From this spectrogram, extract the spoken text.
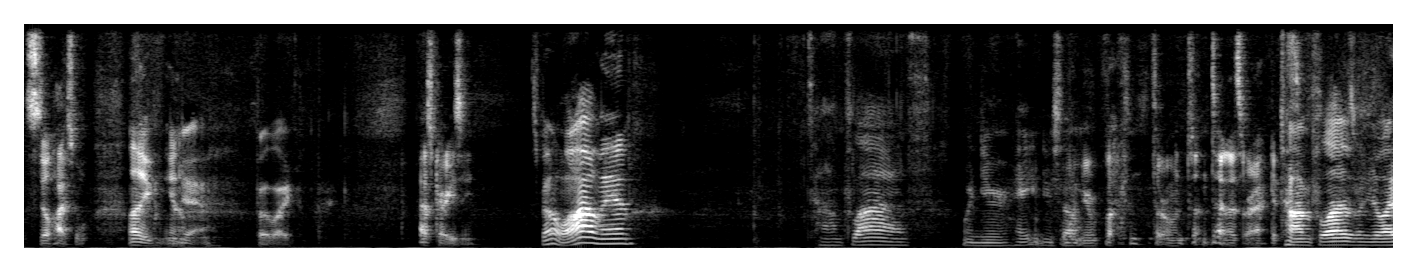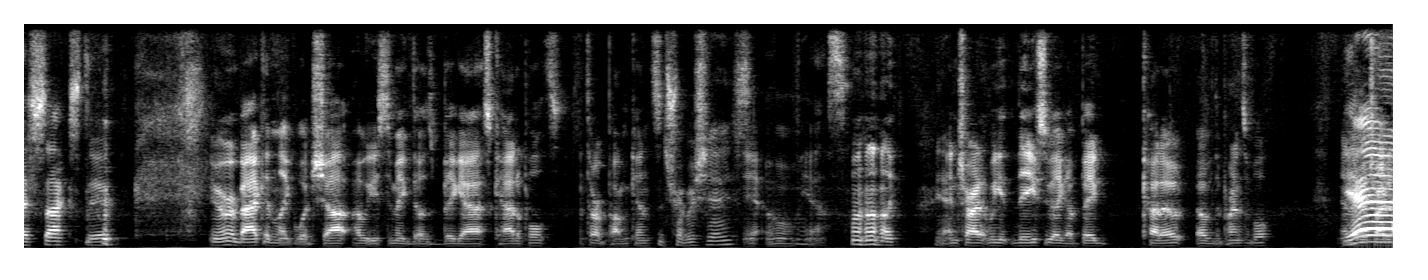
still high school. Like you know, Yeah, but like that's crazy. it's been a while, man. Time flies when you're hating yourself. When you're fucking throwing tennis rackets. Time flies when your life sucks, dude. You remember back in like wood shop how we used to make those big ass catapults and throw pumpkins? the trebuchets. Yeah. Oh yes. like Yeah. and try to we they used to be like a big cutout of the principal. And then they try Yeah.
